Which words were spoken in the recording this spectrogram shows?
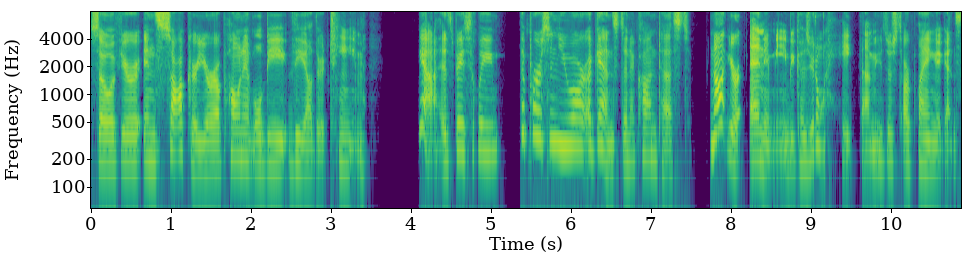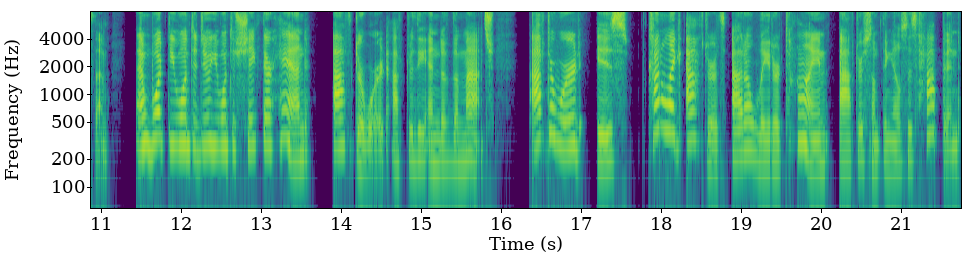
So if you're in soccer, your opponent will be the other team. Yeah, it's basically the person you are against in a contest. Not your enemy, because you don't hate them, you just are playing against them. And what do you want to do? You want to shake their hand afterward, after the end of the match. Afterward is kind of like after, it's at a later time after something else has happened.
